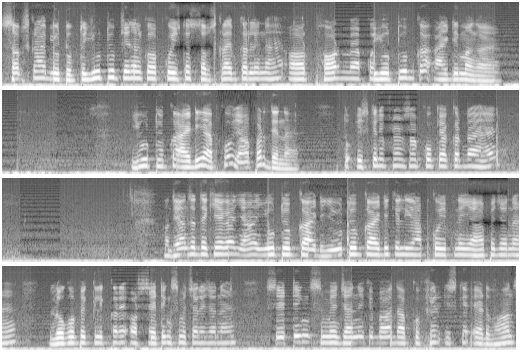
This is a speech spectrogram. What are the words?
सब्सक्राइब यूट्यूब तो यूट्यूब चैनल को आपको इसका सब्सक्राइब कर लेना है और फॉर्म में आपको यूट्यूब का आईडी मांगा है। यूट्यूब का आईडी आपको यहाँ पर देना है। तो इसके लिए फ्रेंड्स आपको क्या करना है? ध्यान से देखिएगा, यहाँ यूट्यूब का आईडी यूट्यूब का आईडी के लिए आपको अपने यहाँ पे जाना है। लोगों पे क्लिक करें और सेटिंग्स में चले जाना है। सेटिंग्स में जाने के बाद आपको फिर इसके एडवांस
